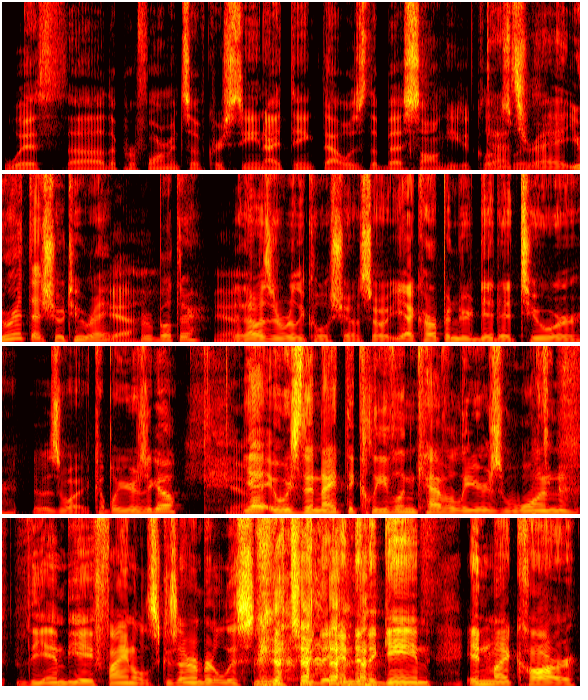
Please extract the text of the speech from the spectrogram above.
with uh, the performance of Christine. I think that was the best song he could close That's with. right. You were at that show too, right? Yeah. We were both there? Yeah. that was a really cool show. So, yeah, Carpenter did a tour. It was what, a couple years ago? Yeah. Yeah. it was the night the Cleveland Cavaliers won the NBA Finals because I remember listening to the end of the game in my car.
